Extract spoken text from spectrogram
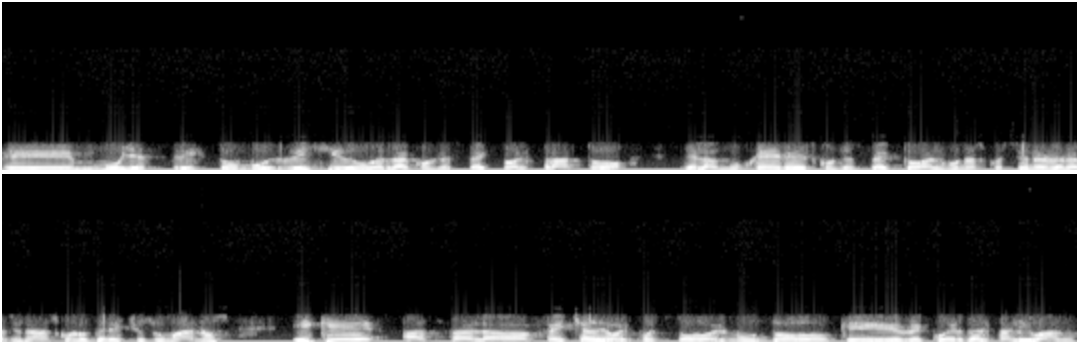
eh, muy estricto, muy rígido, ¿verdad? Con respecto al trato de las mujeres con respecto a algunas cuestiones relacionadas con los derechos humanos y que hasta la fecha de hoy pues todo el mundo que recuerda al talibán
